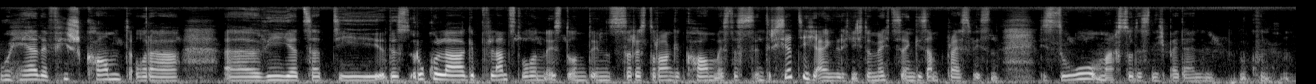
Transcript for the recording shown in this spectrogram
woher der Fisch kommt oder äh, wie jetzt hat die, das Rucola gepflanzt worden ist und ins Restaurant gekommen ist. Das interessiert dich eigentlich nicht. Du möchtest einen Gesamtpreis wissen. Wieso machst du das nicht bei deinen Kunden?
